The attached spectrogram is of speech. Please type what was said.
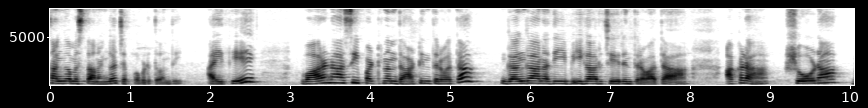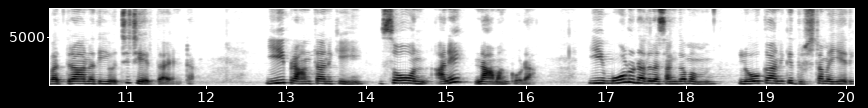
సంగమ స్థానంగా చెప్పబడుతోంది. అయితే వారణాసి పట్టణం దాటిన తర్వాత గంగా నది బీహార్ చేరిన తర్వాత అక్కడ షోడా భద్రా నది వచ్చి చేరుతాయంట. ఈ ప్రాంతానికి సోన్ అనే నామం కూడా. ఈ మూడు నదుల సంగమం లోకానికి దృష్టమయ్యేది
